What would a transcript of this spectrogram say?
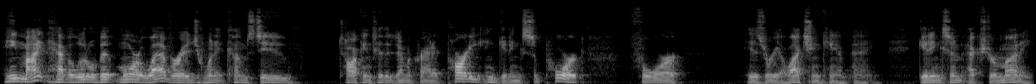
he might have a little bit more leverage when it comes to talking to the Democratic Party and getting support for his reelection campaign, getting some extra money,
